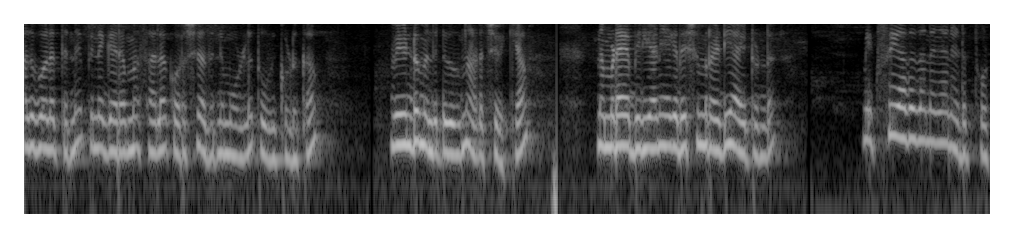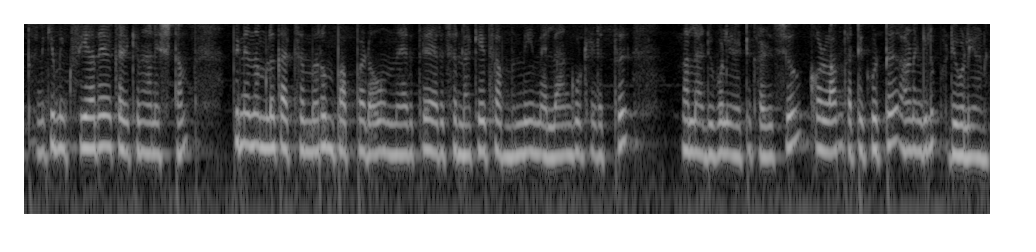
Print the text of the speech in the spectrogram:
അതുപോലെ തന്നെ പിന്നെ ഗരം മസാല കുറച്ച് അതിന്റെ മുകളിൽ തൂവി കൊടുക്കാം. വീണ്ടും എന്നിട്ട് ഇതൊന്ന് അടച്ചു വയ്ക്കാം നമ്മുടെ ബിരിയാണി ഏകദേശം റെഡി ആയിട്ടുണ്ട്. മിക്സ് ചെയ്യാതെ തന്നെ ഞാൻ എടുത്തോട്ടു. എനിക്ക് മിക്സ് ചെയ്യാതെ കഴിക്കുന്നതാണ് ഇഷ്ടം. പിന്നെ നമ്മൾ കച്ചമ്പറും പപ്പടവും നേരത്തെ അരച്ചുണ്ടാക്കിയ ചമ്മന്തിയും എല്ലാം കൂടി എടുത്ത് നല്ല അടിപൊളിയായിട്ട് കഴിച്ചു. കൊള്ളാം. തട്ടിക്കൂട്ട് ആണെങ്കിലും അടിപൊളിയാണ്.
